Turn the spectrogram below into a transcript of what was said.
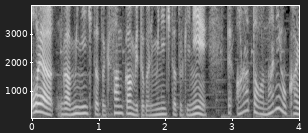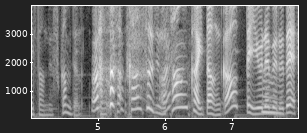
親が見に来た時参観日とかに見に来た時に「えあなたは何を書いたんですか?」みたいな。関数字の3書いたんかっていうレベルで、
